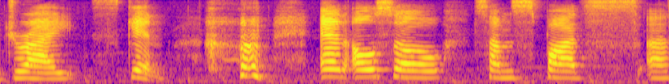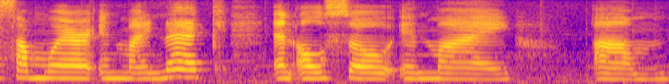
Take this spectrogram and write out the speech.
dry skin. And also some spots uh, somewhere in my neck and also in my um,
